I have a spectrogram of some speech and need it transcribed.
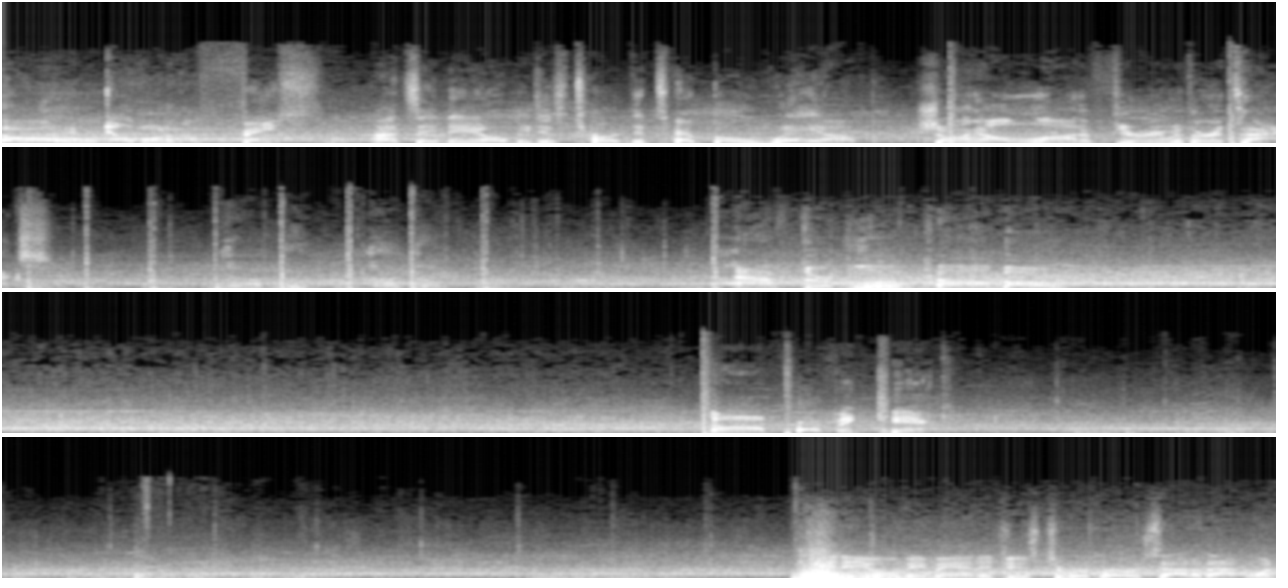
Oh. oh, elbow to the face. I'd say Naomi just turned the tempo way up. Showing a lot of fury with her attacks. Afterglow combo. Oh, perfect kick. And Naomi manages to reverse out of that one.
